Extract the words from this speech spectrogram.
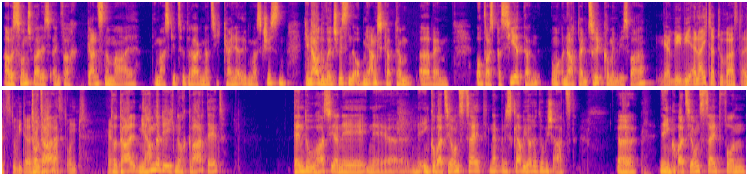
Aber sonst war das einfach ganz normal, die Maske zu tragen. Da hat sich keiner irgendwas geschissen. Genau, du wolltest wissen, ob wir Angst gehabt haben, äh, beim, ob was passiert dann und auch beim Zurückkommen, wie es war. Ja, wie, wie erleichtert du warst, als du wieder Total. warst und. Ja. Total. Wir haben natürlich noch gewartet, denn du hast ja eine, eine, eine Inkubationszeit, nennt man das, glaube ich, oder? Du bist Arzt. Äh, ja. Eine Inkubationszeit von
